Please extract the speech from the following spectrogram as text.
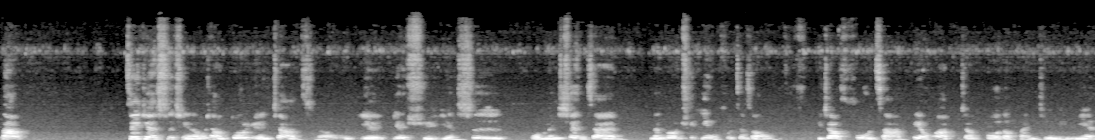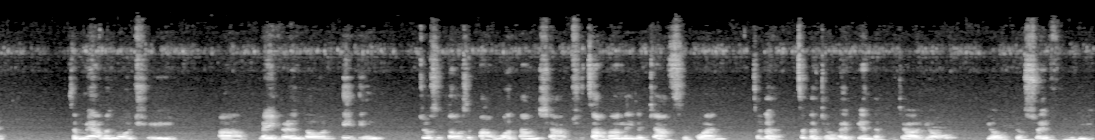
那。这件事情呢，我想多元价值啊，也也许也是我们现在能够去应付这种比较复杂、变化比较多的环境里面，怎么样能够去啊，每一个人都立定，就是都是把握当下，去找到那个价值观，这个这个就会变得比较有有有说服力。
